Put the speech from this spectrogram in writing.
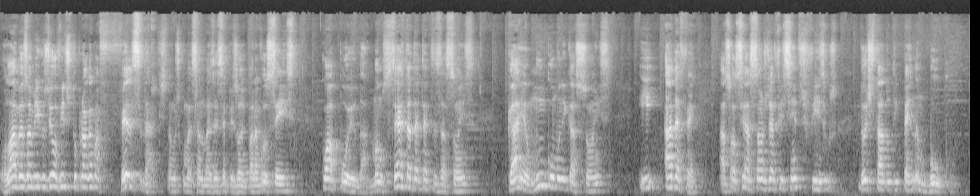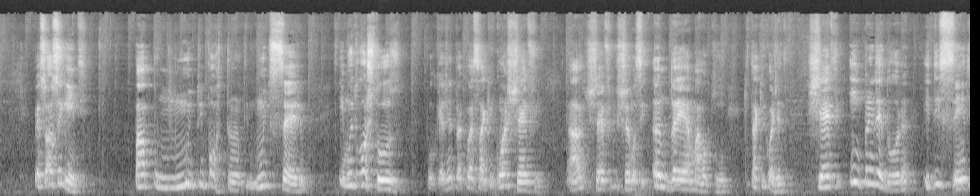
Olá, meus amigos e ouvintes do programa Felicidade. Estamos começando mais esse episódio para vocês com o apoio da Mão Certa Detetizações, Gaia Moon Comunicações e ADEFEC, Associação de Deficientes Físicos do Estado de Pernambuco. Pessoal, é o seguinte, papo muito importante, muito sério e muito gostoso, porque a gente vai conversar aqui com a chefe, a chefe que chama-se Andréa Marroquim, que está aqui com a gente chefe empreendedora e discente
